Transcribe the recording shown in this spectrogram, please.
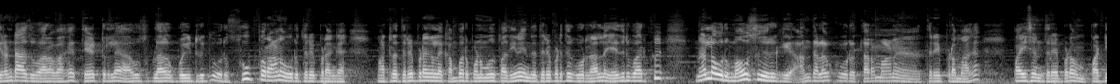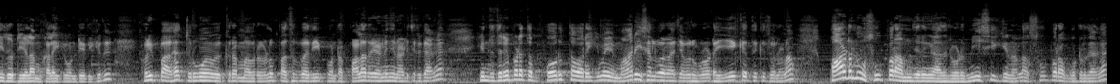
இரண்டாவது வாரமாக தேட்டரில் ஹவுஸ்ஃபுல்லாக போயிட்டு இருக்கு ஒரு சூப்பரான ஒரு திரைப்படங்க. மற்ற திரைப்படங்களை கம்பேர் பண்ணும்போது பார்த்தீங்கன்னா இந்த திரைப்படத்துக்கு ஒரு நல்ல எதிர்பார்ப்பு நல்ல ஒரு மவுசு இருக்குது அந்த அளவுக்கு ஒரு தரமான திரைப்படமாக பைசன் திரைப்படம் பட்டி தொட்டியெல்லாம் கலக்கி கொண்டிருக்கிறது. குறிப்பாக துருவ விக்ரம் அவர்களும் பசுபதி போன்ற பலர் இணைஞ்சு நடிச்சிருக்காங்க. இந்த திரைப்படத்தை பொறுத்த வரைக்குமே மாரி செல்வராஜ் அவர்களோட இயக்கத்துக்கு சொல்லலாம். பாடலும் சூப்பராக அமைஞ்சிருங்க. அதனோட மியூசிக் நல்லா சூப்பராக போட்டிருக்காங்க.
